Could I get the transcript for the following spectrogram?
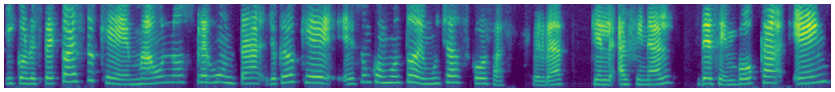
Y con respecto a esto que Mau nos pregunta, yo creo que es un conjunto de muchas cosas, ¿verdad? Que al final desemboca en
